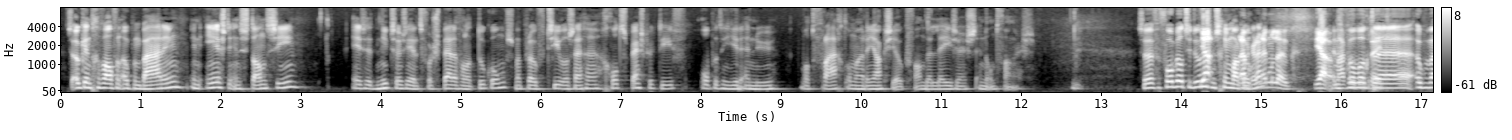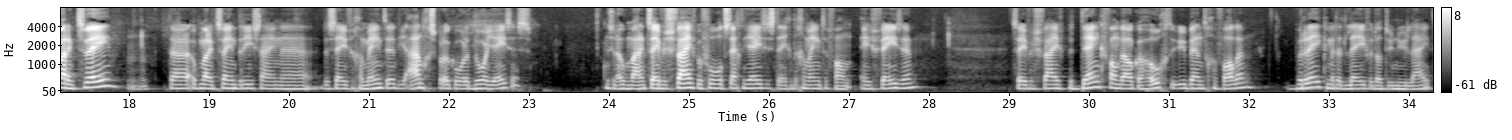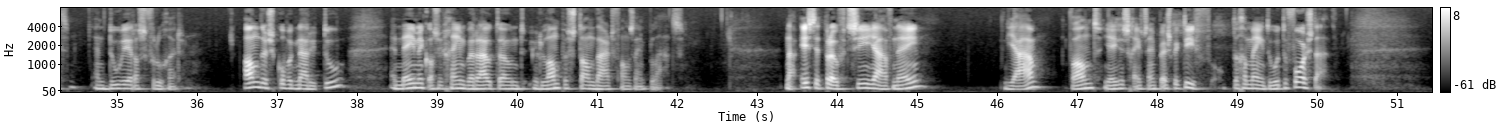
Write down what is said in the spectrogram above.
Dus ook in het geval van openbaring, in eerste instantie is het niet zozeer het voorspellen van de toekomst, maar profetie wil zeggen Gods perspectief op het hier en nu, wat vraagt om een reactie ook van de lezers en de ontvangers. Zullen we even een voorbeeldje doen? Ja, is misschien makkelijker? Lijkt me leuk. Ja, En bijvoorbeeld eh, openbaring 2, Mhm. daar, openbaring 2 en 3 zijn eh, de zeven gemeenten die aangesproken worden door Jezus. Dus in openbaring 2 vers 5 bijvoorbeeld zegt Jezus tegen de gemeente van Efeze. 2 vers 5, bedenk van welke hoogte u bent gevallen. Breek met het leven dat u nu leidt en doe weer als vroeger. Anders kom ik naar u toe En neem ik als u geen berouw toont uw lampenstandaard van zijn plaats. Nou, is dit profetie, ja of nee? Ja, want Jezus geeft zijn perspectief op de gemeente, hoe het ervoor staat.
